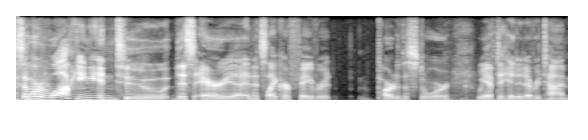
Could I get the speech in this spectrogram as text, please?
So we're walking into this area and it's like her favorite part of the store we have to hit it every time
